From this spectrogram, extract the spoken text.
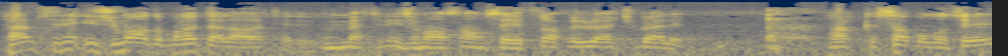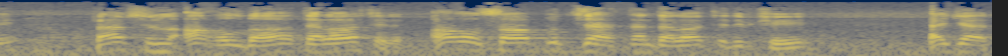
Həmçinin icma da buna dəlalət edir. Ümmətin icması hamısı etiraf edirlər ki, bəli, haqq hesab olacaq və həmçinin ağıl da dəlalət edib. Ağılsa bu cəhətdən dəlalət edib ki, əgər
